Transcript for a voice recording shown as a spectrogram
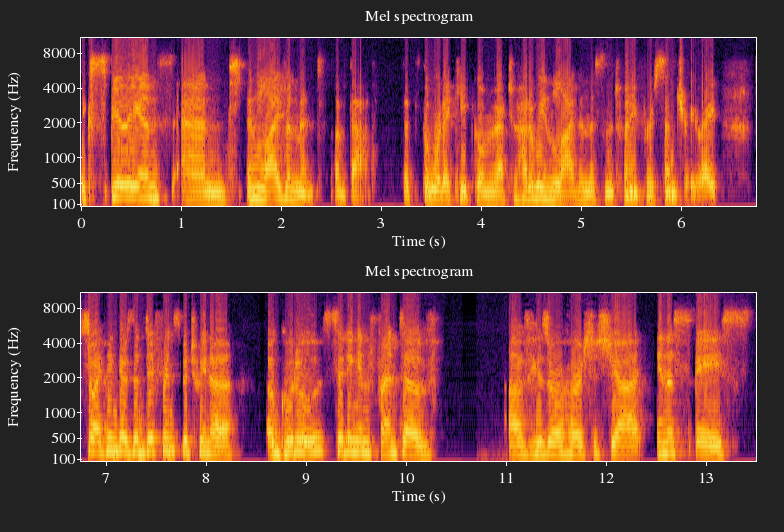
experience and enlivenment of that? That's the word I keep going back to. How do we enliven this in the 21st century, right? So I think there's a difference between a, a guru sitting in front of of his or her shishya in a space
